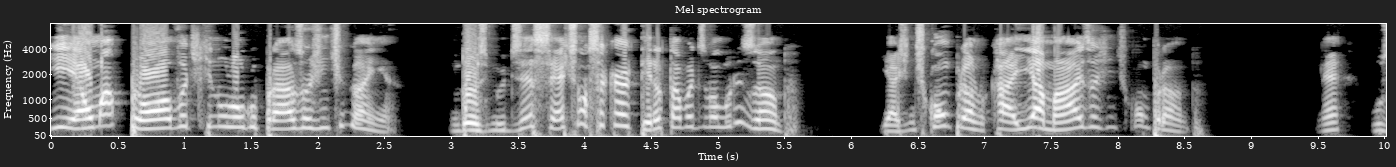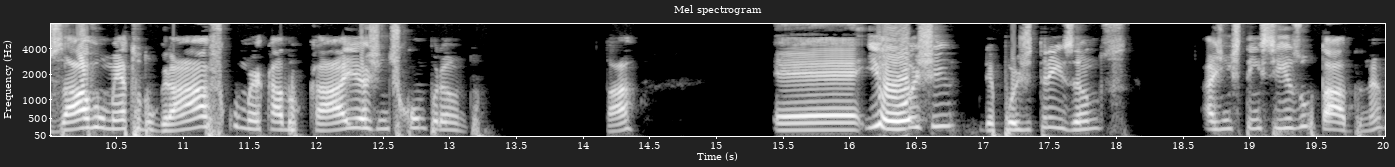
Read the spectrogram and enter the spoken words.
E é uma prova de que no longo prazo a gente ganha. Em 2017 nossa carteira estava desvalorizando. E a gente comprando, caía mais a gente comprando. Né? Usava o método gráfico, o mercado cai a gente comprando. Tá? É, e hoje, depois de três anos, a gente tem esse resultado. Né?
